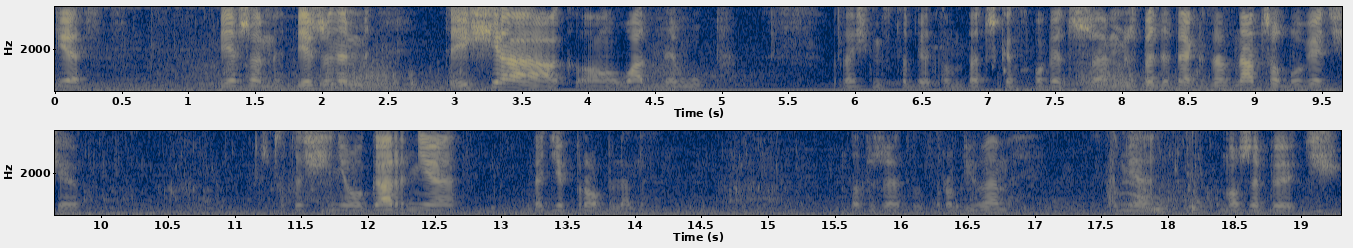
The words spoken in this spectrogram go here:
Jest. Bierzemy. Bierzemy tysiak. O, ładny łup. Weźmy sobie tą beczkę z powietrzem. Już będę tak zaznaczał, bo wiecie. Jeszcze coś się nie ogarnie. Będzie problem. Dobrze to zrobiłem. W sumie może być.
